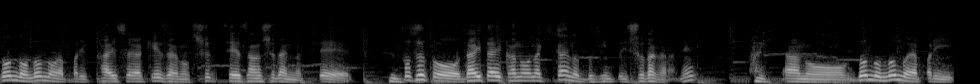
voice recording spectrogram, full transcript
どんどんどんどんやっぱり会社や経済の生産手段になって、うん、そうすると代替可能な機械の部品と一緒だからね、はい、あのどんどんどんどんやっぱり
